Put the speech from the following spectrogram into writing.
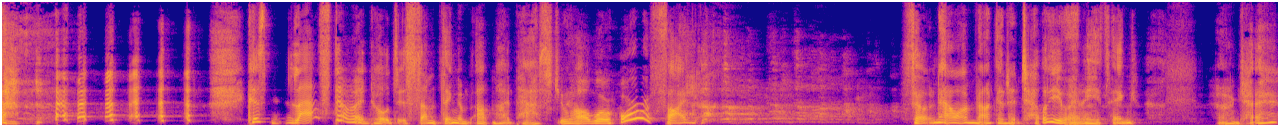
Because last time I told you something about my past, you all were horrified. so now I'm not going to tell you anything. Okay?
